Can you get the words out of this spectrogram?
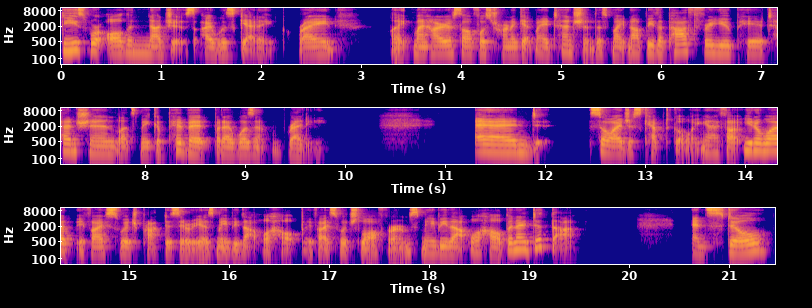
these were all the nudges I was getting, right? Like my higher self was trying to get my attention. This might not be the path for you. Pay attention. Let's make a pivot. But I wasn't ready. And so I just kept going. And I thought, you know what? If I switch practice areas, maybe that will help. If I switch law firms, maybe that will help. And I did that. And still,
